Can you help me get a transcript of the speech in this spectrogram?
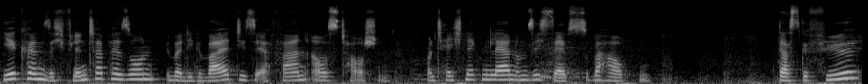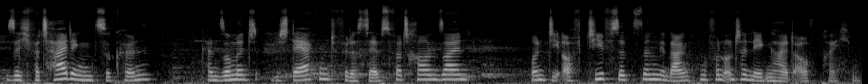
Hier können sich Flinterpersonen über die Gewalt, die sie erfahren, austauschen und Techniken lernen, um sich selbst zu behaupten. Das Gefühl, sich verteidigen zu können, kann somit bestärkend für das Selbstvertrauen sein und die oft tief sitzenden Gedanken von Unterlegenheit aufbrechen.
